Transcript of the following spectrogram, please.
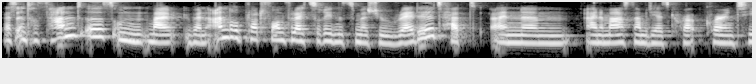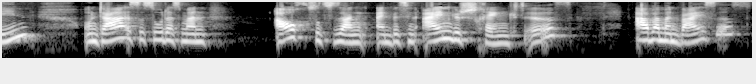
Was interessant ist, um mal über eine andere Plattform vielleicht zu reden, ist zum Beispiel Reddit hat eine, eine Maßnahme, die heißt Quarantine. Und da ist es so, dass man auch sozusagen ein bisschen eingeschränkt ist, aber man weiß es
